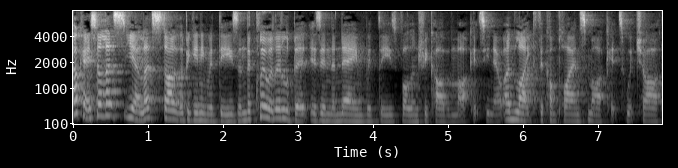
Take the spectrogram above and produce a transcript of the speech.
Okay, so let's yeah, let's start at the beginning with these. And the clue a little bit is in the name with these voluntary carbon markets, you know, unlike the compliance markets which are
